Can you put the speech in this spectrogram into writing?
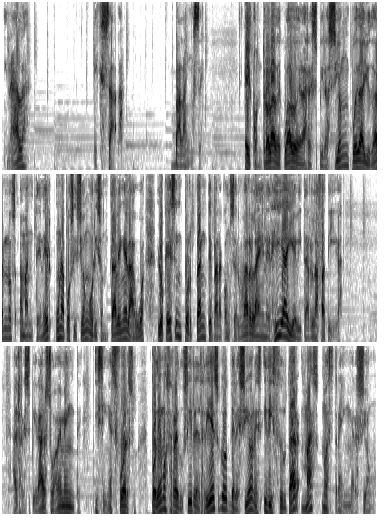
Inhala, exhala. Balance. El control adecuado de la respiración puede ayudarnos a mantener una posición horizontal en el agua, lo que es importante para conservar la energía y evitar la fatiga. Al respirar suavemente y sin esfuerzo, podemos reducir el riesgo de lesiones y disfrutar más nuestra inmersión.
